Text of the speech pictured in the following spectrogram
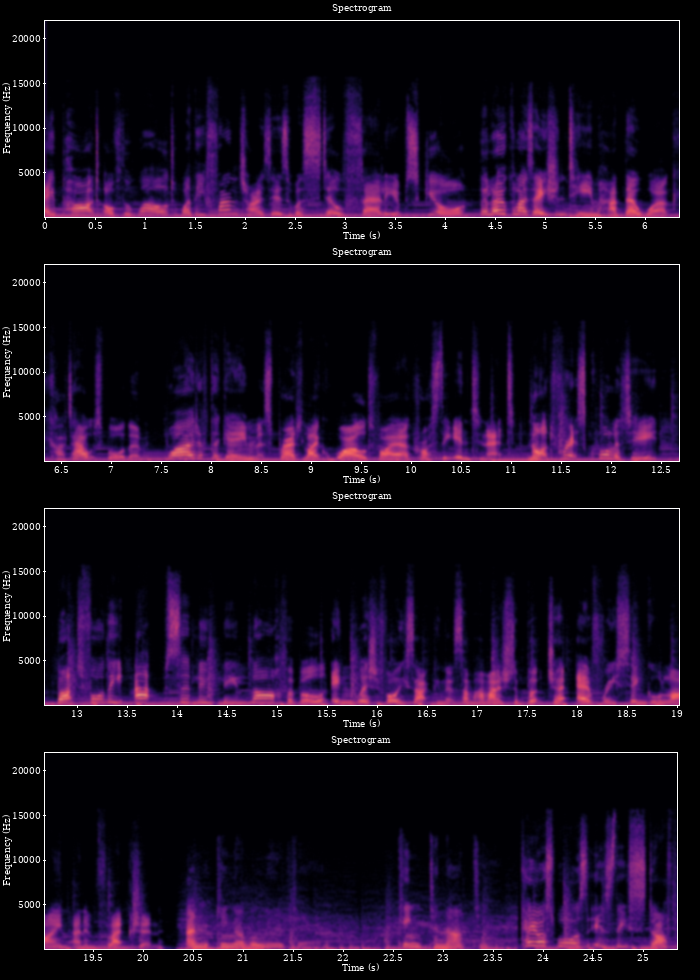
a part of the world where the franchises were still fairly obscure, the localization team had their work cut out for them. Word of the game spread like wildfire across the internet, not for its quality, but for the absolutely laughable English voice acting that somehow managed to butcher every single line and inflection. I'm the king of Eleuthère. King Tanati. Chaos Wars is the stuff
